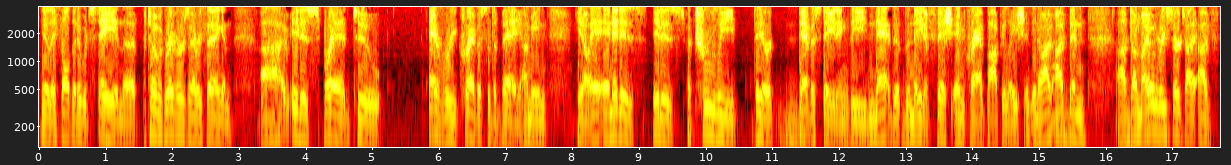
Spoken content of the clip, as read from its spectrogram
you know they thought that it would stay in the Potomac rivers and everything. And uh, it is spread to every crevice of the bay. I mean, you know, and, and it is it is a truly they are devastating the, na- the the native fish and crab population. You know, I, I've been I've done my own research. I, I've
